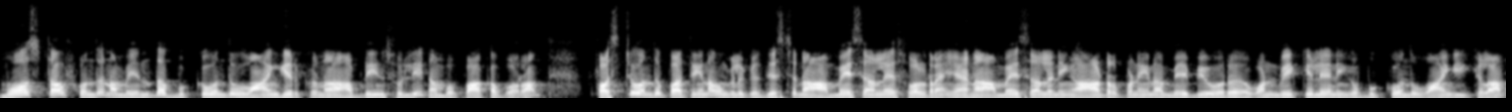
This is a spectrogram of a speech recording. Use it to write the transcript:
மோஸ்ட் ஆஃப் வந்து நம்ம எந்த புக்கு வந்து வாங்கியிருக்கணும் அப்படின்னு சொல்லி நம்ம பார்க்க போகிறோம் ஃபஸ்ட்டு வந்து பார்த்தீங்கன்னா, உங்களுக்கு ஜஸ்ட்டு நான் அமேசான்லேயே சொல்கிறேன் ஏன்னா அமேசானில் நீங்கள் ஆர்டர் பண்ணிங்கன்னா மேபி ஒரு ஒன் வீக்கிலே நீங்கள் புக்கு வந்து வாங்கிக்கலாம்.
